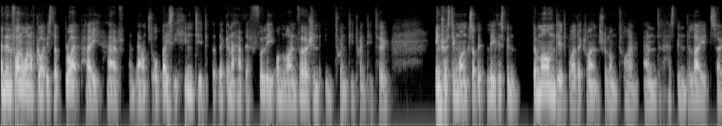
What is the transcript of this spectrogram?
And then the final one I've got is that BrightPay have announced or basically hinted that they're going to have their fully online version in 2022. Interesting one because I believe there's been demanded by their clients for a long time and has been delayed. So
